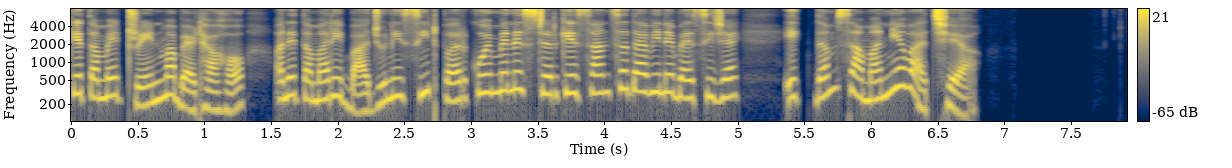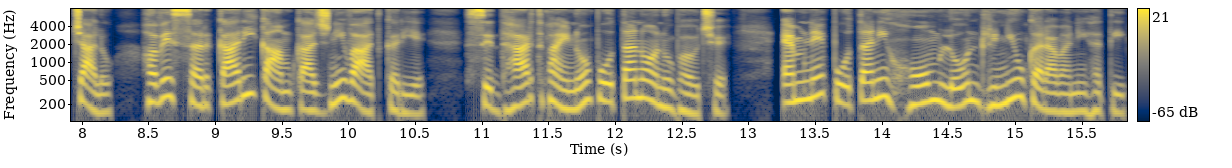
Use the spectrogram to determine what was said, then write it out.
કે તમે ટ્રેનમાં બેઠા હો અને તમારી બાજુની સીટ પર કોઈ મિનિસ્ટર કે સાંસદ આવીને બેસી જાય. એકદમ સામાન્ય વાત છે આ. ચાલો, હવે સરકારી કામકાજની વાત કરીએ. સિદ્ધાર્થભાઈનો પોતાનો અનુભવ છે. એમને પોતાની હોમ લોન રિન્યૂ કરાવવાની હતી.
